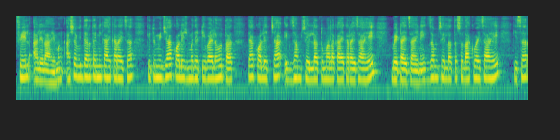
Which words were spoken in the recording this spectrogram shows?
फेल आलेला आहे. मग अशा विद्यार्थ्यांनी काय करायचं? की तुम्ही ज्या कॉलेजमध्ये टी वायला होतात त्या कॉलेजच्या एक्झाम सेलला तुम्हाला काय करायचं आहे? भेटायचं आहे. आणि एक्झाम सेलला तसं दाखवायचं आहे की सर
